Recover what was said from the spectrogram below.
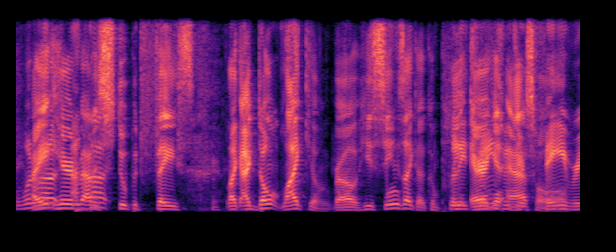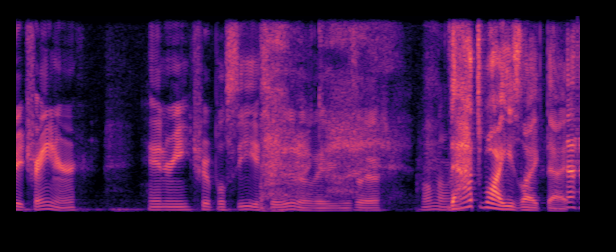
What I hate about- hearing I about his stupid face. Like I don't like him, bro. He seems like a But he complete arrogant with asshole. your favorite trainer, Henry Triple C Cejudo. So, I don't know. That's why he's like that.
